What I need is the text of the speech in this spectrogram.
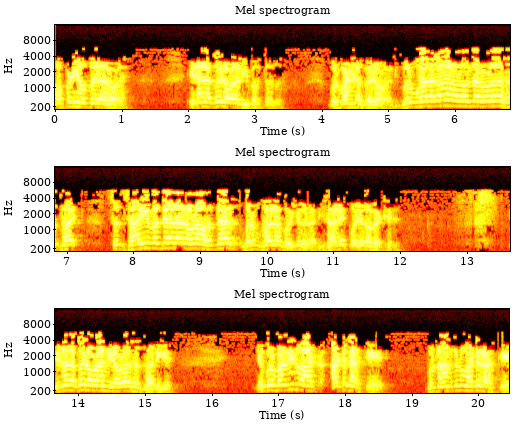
ਆਪਣੀ ਉਮਰ ਦਾ ਰੌਲਾ ਇਹਨਾਂ ਦਾ ਕੋਈ ਰੌਲਾ ਨਹੀਂ ਭਗਤਾਂ ਦਾ। ਗੁਰਬਾਣੀ ਦਾ ਕੋਈ ਰੌਲਾ ਨਹੀਂ। ਗੁਰਮੁਖਾਂ ਦਾ ਕਾਹਦਾ ਰੌਲਾ ਹੁੰਦਾ? ਰੌਲਾ ਸੰਸਾਰੀ ਸੰਸਾਰੀ ਬੰਦਿਆਂ ਦਾ ਰੌਲਾ ਹੁੰਦਾ। ਗੁਰਮੁਖਾਂ ਦਾ ਕੋਈ ਝਗੜਾ ਨਹੀਂ। ਸਾਰੇ ਇੱਕੋ ਜਗ੍ਹਾ ਬੈਠੇ ਨੇ। ਇਹਨਾਂ ਦਾ ਕੋਈ ਰੌਲਾ ਨਹੀਂ। ਰੌਲਾ ਸੰਸਾਰੀ ਹੈ। ਜੇ ਗੁਰਬਾਣੀ ਨੂੰ ਅੱਡ ਕਰਕੇ, ਗੁਰੂ ਨਾਨਕ ਨੂੰ ਅੱਡ ਰੱਖ ਕੇ,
